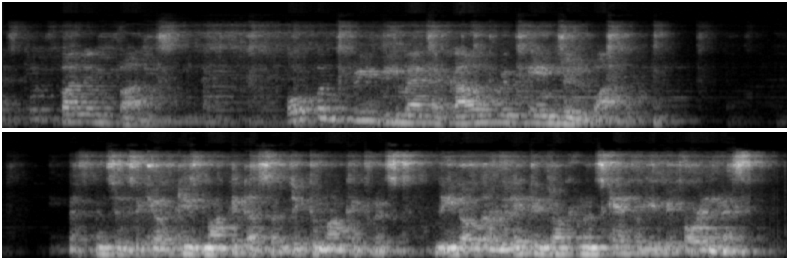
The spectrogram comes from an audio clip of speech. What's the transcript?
Let's put fun in funds. Open free Demat account with Angel One. Investments in securities market are subject to market risk. Read all the related documents carefully before investing.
